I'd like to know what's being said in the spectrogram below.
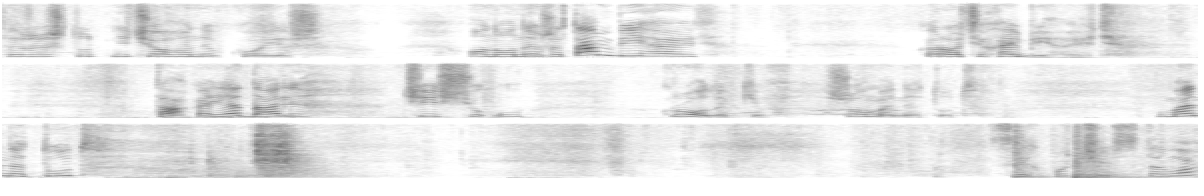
Ти ж тут нічого не вкоїш. Он вони вже там бігають. Коротше, хай бігають. Так, а я далі чищу у кроликів. Що в мене тут? У мене тут цих почистила.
